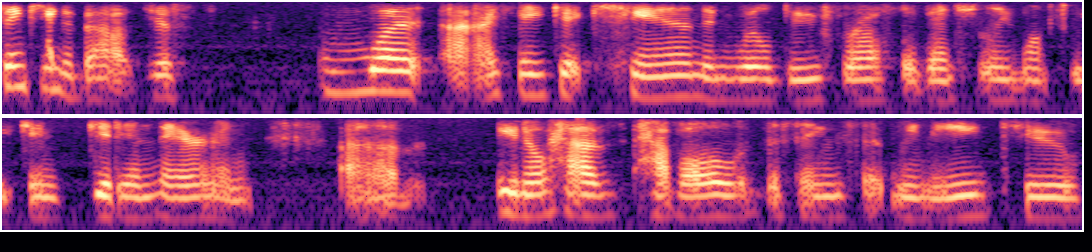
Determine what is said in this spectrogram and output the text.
thinking about just what I think it can and will do for us eventually once we can get in there and, um, you know, have, have all of the things that we need to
